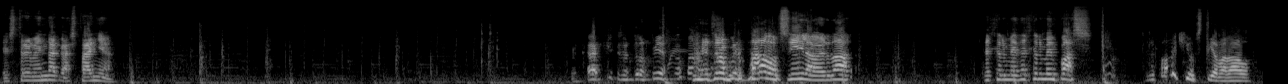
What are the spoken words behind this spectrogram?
Es tremenda castaña. Me he tropezado, sí, la verdad. Déjenme, déjenme en paz. ¡Ay, qué hostia me ha dado!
